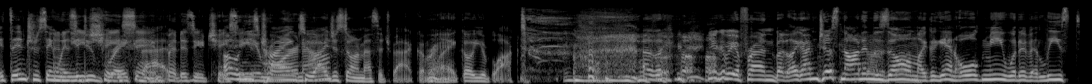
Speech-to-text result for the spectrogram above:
it's interesting And when you do break chasing, that. but is he oh, chasing Oh, he's you trying more to. now? I just don't message back. I'm Right. like, oh, you're blocked. I was like, you could be a friend, but like, I'm just not in the zone. Like, again, old me would have at least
